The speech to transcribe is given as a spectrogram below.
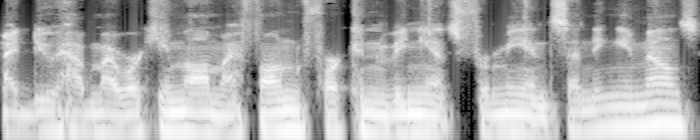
i do have my work email on my phone for convenience for me in sending emails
